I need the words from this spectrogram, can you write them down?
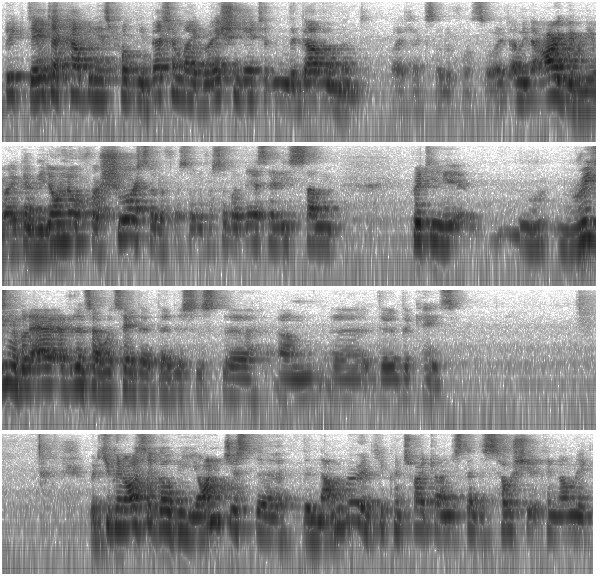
big data company is probably better migration data than the government, right? Like sort of so. Right? I mean, arguably, right? And we don't know for sure, sort of, sort of, so, but there's at least some pretty reasonable evidence, I would say, that, that this is the, um, uh, the, the case. But you can also go beyond just the, the number, and you can try to understand the socioeconomic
